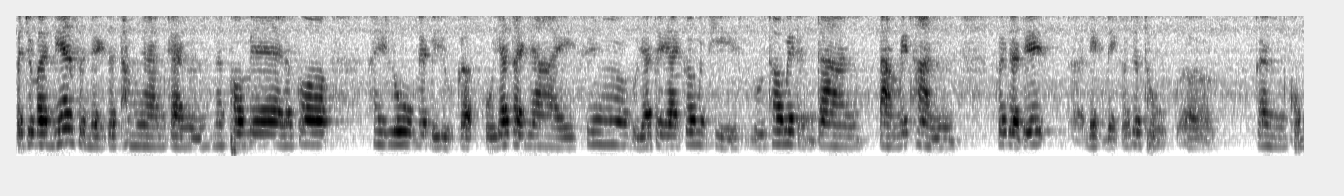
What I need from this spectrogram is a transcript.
ปัจจุบันเนี้ส่วนใหญ่จะทำงานกันนะพ่อแม่แล้วก็ให้ลูกเนี่ยไปอยู่กับปู่ย่าตายาย ซึ่งปู่ย่าตายายก็บางทีรู้เท่าไม่ถึงการตามไม่ทัน ก็จะได้เด็กๆก็จะถูกการข่ม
